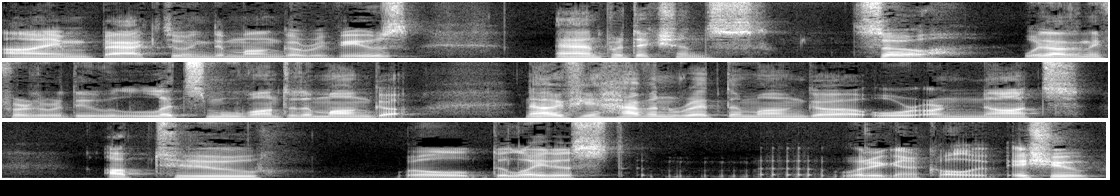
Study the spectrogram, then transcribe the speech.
I'm back doing the manga reviews and predictions. So, without any further ado, let's move on to the manga. Now, if you haven't read the manga or are not up to, well, the latest, uh, what are you going to call it, issue,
